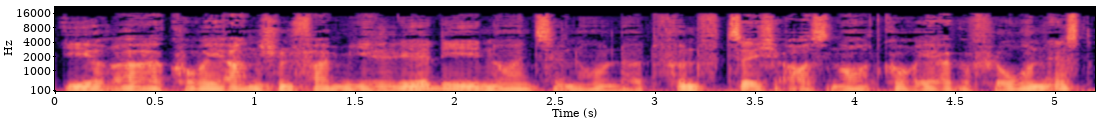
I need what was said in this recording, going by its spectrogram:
ihrer koreanischen Familie, die 1950 aus Nordkorea geflohen ist,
